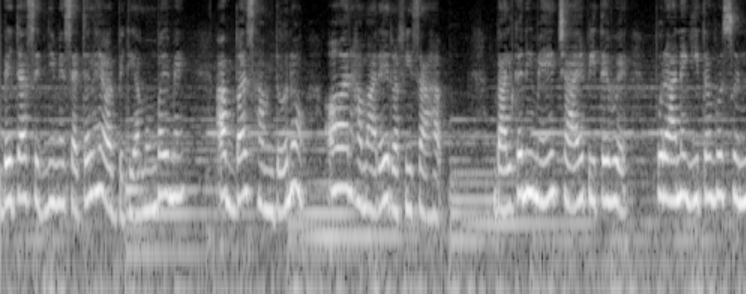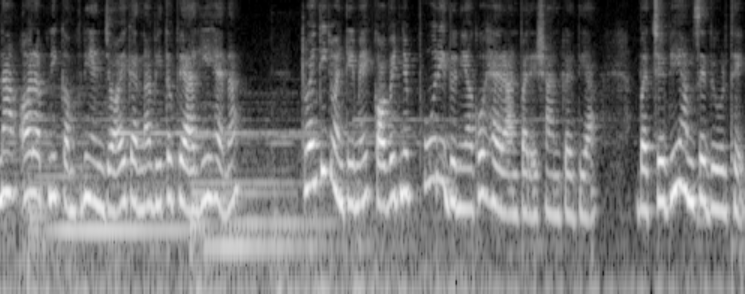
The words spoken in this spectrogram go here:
बेटा सिडनी में सेटल है और बिटिया मुंबई में। अब बस हम दोनों और हमारे रफ़ी साहब। बालकनी में चाय पीते हुए पुराने गीतों को सुनना और अपनी कंपनी एंजॉय करना भी तो प्यार ही है ना? 2020 में कोविड ने पूरी दुनिया को हैरान परेशान कर दिया। बच्चे भी हमसे दूर थे।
